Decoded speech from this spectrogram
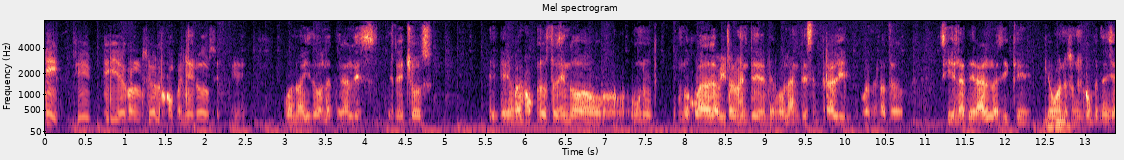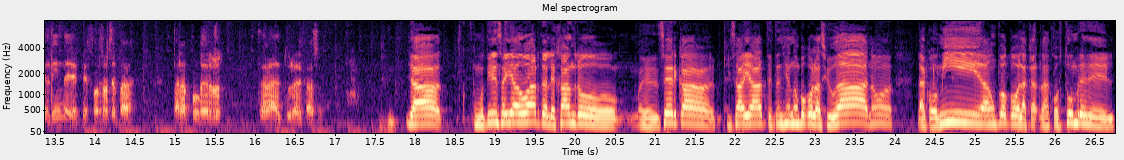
Sí, sí, y he conocido a los compañeros. eh, bueno, hay dos laterales derechos. eh, bueno, uno está haciendo, uno, uno juega habitualmente de volante central y bueno, el otro sí es lateral, así que, bueno, es una competencia linda y hay que esforzarse para, para poder estar a la altura del caso. Ya, como tienes ahí a Duarte, Alejandro, eh, cerca, quizá ya te está enseñando un poco la ciudad, ¿no? La comida, un poco la las costumbres del-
